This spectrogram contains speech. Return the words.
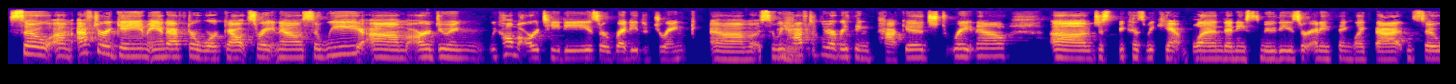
So um, after a game and after workouts right now, so we um, are doing we call them RTDs or ready to drink. Um, so we Mhm. have to do everything packaged right now, um, just because we can't blend any smoothies or anything like that. And so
